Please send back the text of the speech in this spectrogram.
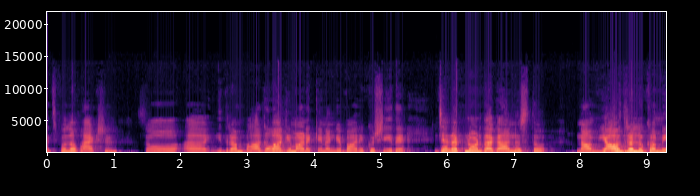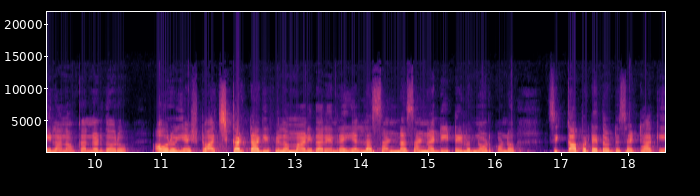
it's full of action so ಇದರ ಭಾಗವಾಗಿ ಮಾಡೋಕ್ಕೆ ನನಗೆ ಭಾರಿ ಖುಷಿ ಇದೆ. ಜಲಕ್ ನೋಡಿದಾಗ ಅನ್ನಿಸ್ತು, ನಾವು ಯಾವುದ್ರಲ್ಲೂ ಕಮ್ಮಿ ಇಲ್ಲ, ನಾವು ಕನ್ನಡದವರು. ಅವರು ಎಷ್ಟು ಅಚ್ಚುಕಟ್ಟಾಗಿ ಫಿಲಮ್ ಮಾಡಿದ್ದಾರೆ ಅಂದರೆ ಎಲ್ಲ ಸಣ್ಣ ಸಣ್ಣ ಡೀಟೇಲು ನೋಡಿಕೊಂಡು ಸಿಕ್ಕಾಪಟ್ಟೆ ದೊಡ್ಡ ಸೆಟ್ ಹಾಕಿ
